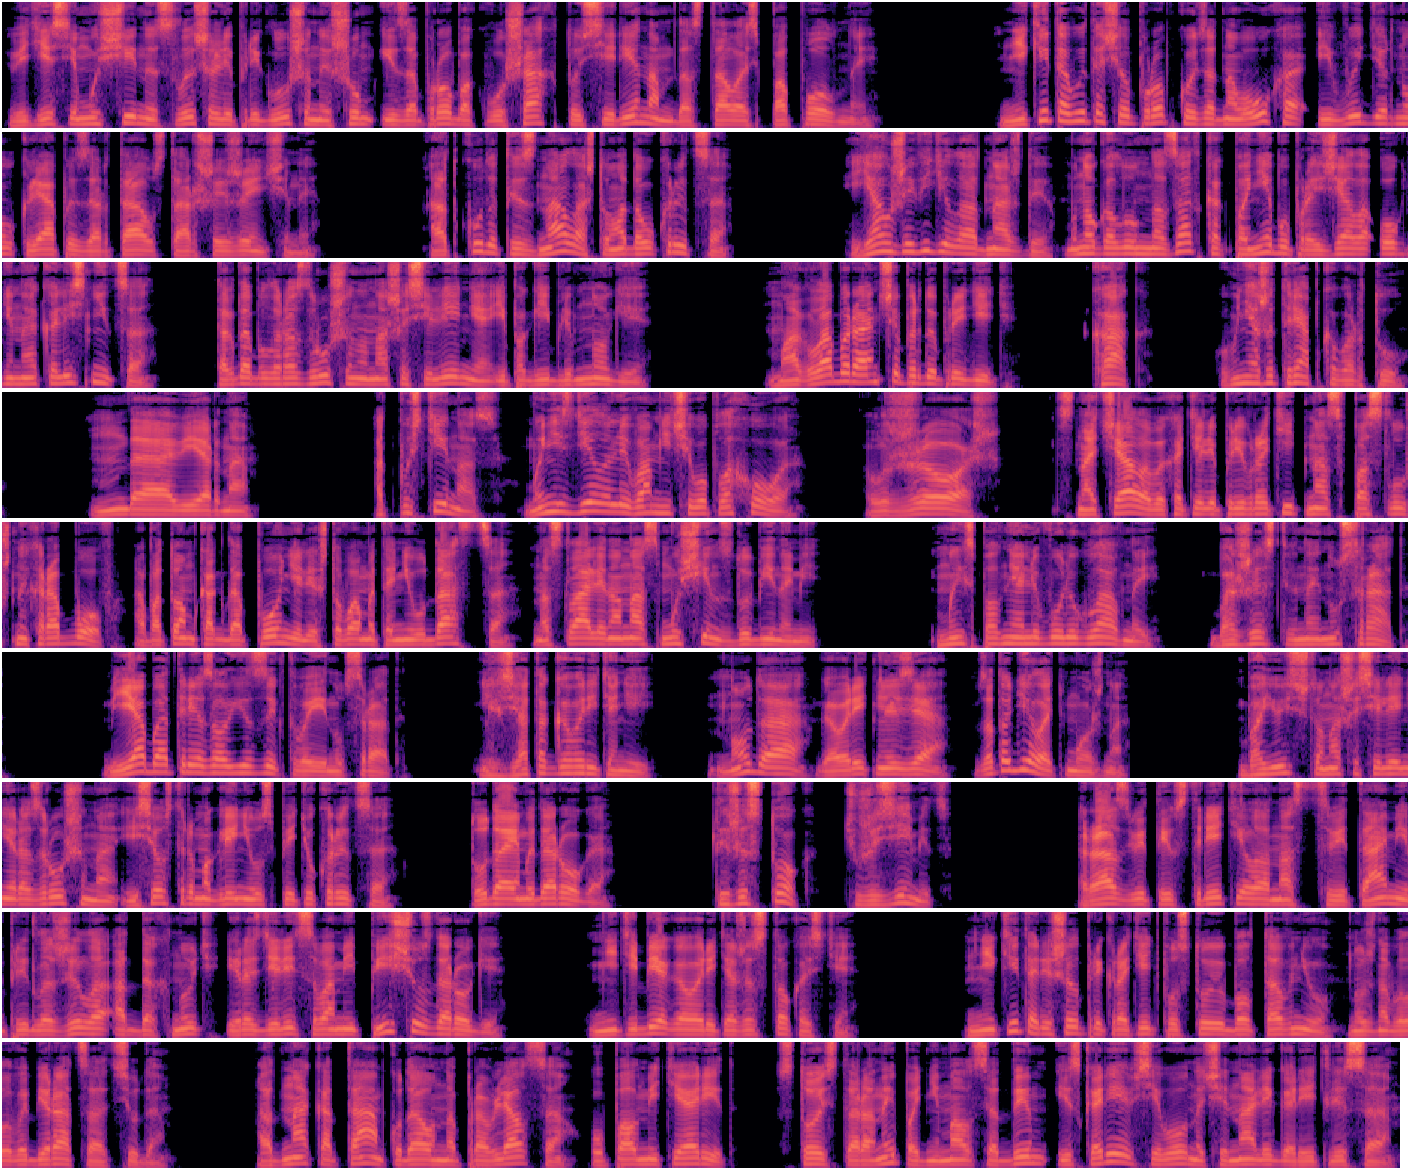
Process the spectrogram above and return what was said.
Ведь если мужчины слышали приглушенный шум из-за пробок в ушах, то сиренам досталось по полной. Никита вытащил пробку из одного уха и выдернул кляп изо рта у старшей женщины. Откуда ты знала, что надо укрыться? Я уже видела однажды, много лун назад, как по небу проезжала огненная колесница. Тогда было разрушено наше селение и погибли многие. Могла бы раньше предупредить. Как? У меня же тряпка во рту. Да, верно. Отпусти нас. Мы не сделали вам ничего плохого. Лжешь. Сначала вы хотели превратить нас в послушных рабов, а потом, когда поняли, что вам это не удастся, наслали на нас мужчин с дубинами. Мы исполняли волю главной, божественной Нусрат. Я бы отрезал язык твоей Нусрат. Нельзя так говорить о ней. Ну да, говорить нельзя, зато делать можно. Боюсь, что наше селение разрушено, и сестры могли не успеть укрыться. Туда им и дорога. Ты жесток, чужеземец. Разве ты встретила нас цветами предложила отдохнуть и разделить с вами пищу с дороги? Не тебе говорить о жестокости. Никита решил прекратить пустую болтовню, нужно было выбираться отсюда. Однако там, куда он направлялся, упал метеорит. С той стороны поднимался дым, и, скорее всего, начинали гореть леса.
